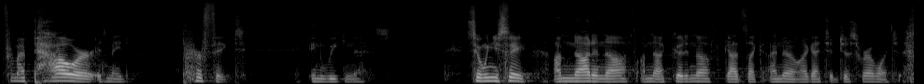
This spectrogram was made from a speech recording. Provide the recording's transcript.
for my power is made perfect in weakness. So when you say, I'm not enough, I'm not good enough, God's like, I know, I got you just where I want you.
